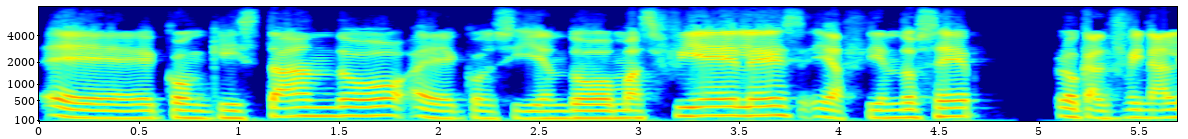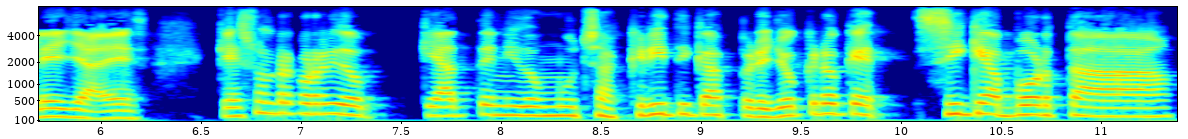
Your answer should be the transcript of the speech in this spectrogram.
eh, conquistando, eh, consiguiendo más fieles y haciéndose lo que al final ella es, que es un recorrido que ha tenido muchas críticas, pero yo creo que sí que aporta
